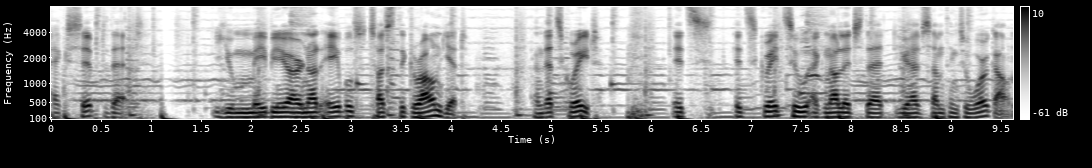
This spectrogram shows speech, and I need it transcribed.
accept that you maybe are not able to touch the ground yet. And that's great. it's it's great to acknowledge that you have something to work on.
